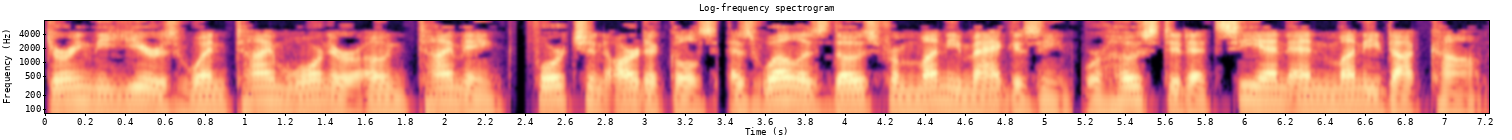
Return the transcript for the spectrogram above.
During the years when Time Warner owned Time Inc., Fortune articles as well as those from Money magazine were hosted at cnnmoney.com.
